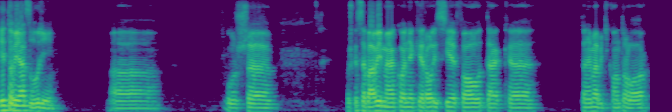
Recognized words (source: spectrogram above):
Je to viac ľudí. Uh, už, uh, už keď sa bavíme ako o nejakej roli CFO, tak uh, to nemá byť kontrolór.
